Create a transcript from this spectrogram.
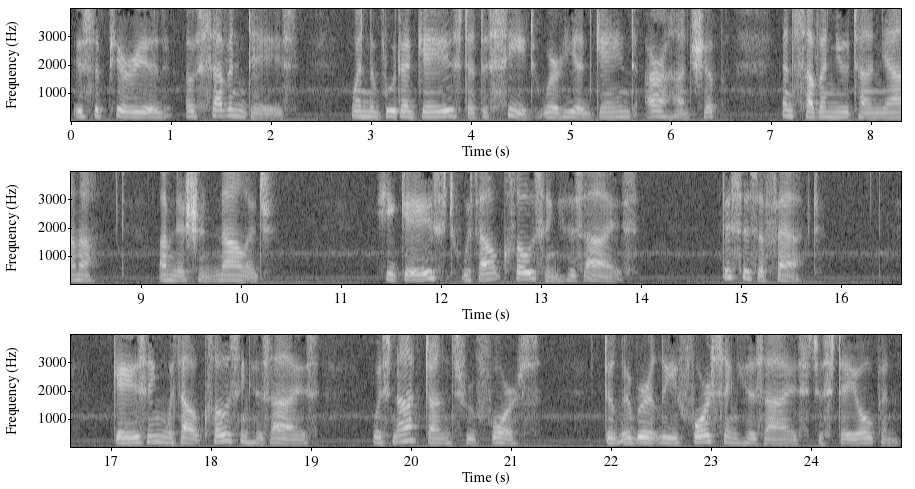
is the period of seven days when the Buddha gazed at the seat where he had gained arahantship and Sabbaññuta omniscient knowledge. He gazed without closing his eyes. This is a fact. Gazing without closing his eyes was not done through force, deliberately forcing his eyes to stay open.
